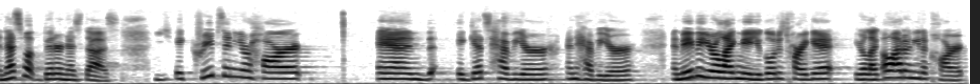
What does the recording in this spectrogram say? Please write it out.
And that's what bitterness does. It creeps in your heart and it gets heavier and heavier. And maybe you're like me, you go to Target, you're like, oh, I don't need a cart.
